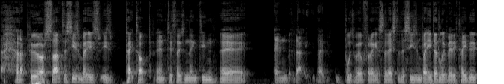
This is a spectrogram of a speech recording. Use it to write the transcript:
had a poor start to the season, but he's he's picked up in 2019, uh, and that that bodes well for I guess the rest of the season. But he did look very tidy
